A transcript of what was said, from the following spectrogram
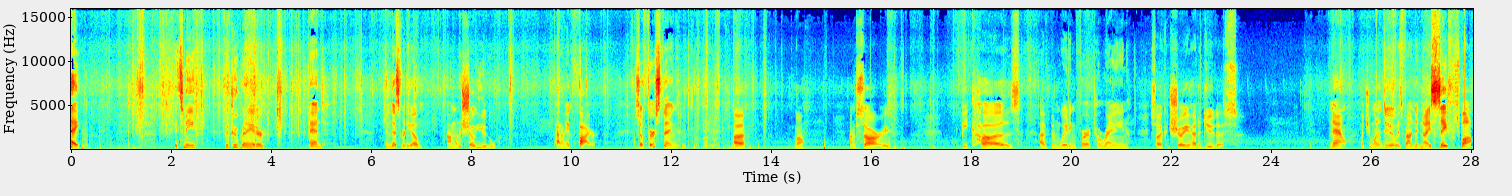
Hey, it's me, the Coupinator, and in this video, I'm gonna show you how to make fire. So first thing, uh, well, I'm sorry because I've been waiting for it to rain so I could show you how to do this. Now, what you want to do is find a nice safe spot.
